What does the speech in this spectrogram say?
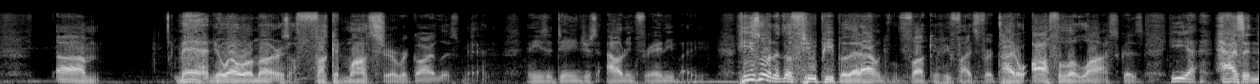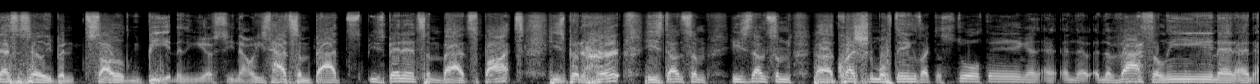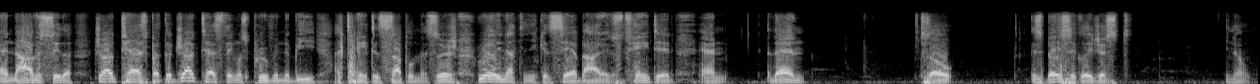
Um, man, Yoel Romero is a fucking monster, regardless, man and he's a dangerous outing for anybody. He's one of the few people that I don't give a fuck if he fights for a title off of a loss because he hasn't necessarily been solidly beaten in the UFC. Now he's had some bad, he's been in some bad spots. He's been hurt. He's done some, he's done some uh, questionable things like the stool thing and, and, and, the, and the Vaseline and, and, and obviously the drug test. But the drug test thing was proven to be a tainted supplement. So there's really nothing you can say about it. It's tainted. And then, so is basically just, you know,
